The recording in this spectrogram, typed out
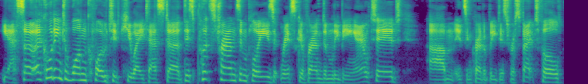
Yeah, so according to one quoted QA tester, this puts trans employees at risk of randomly being outed. Um, it's incredibly disrespectful.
